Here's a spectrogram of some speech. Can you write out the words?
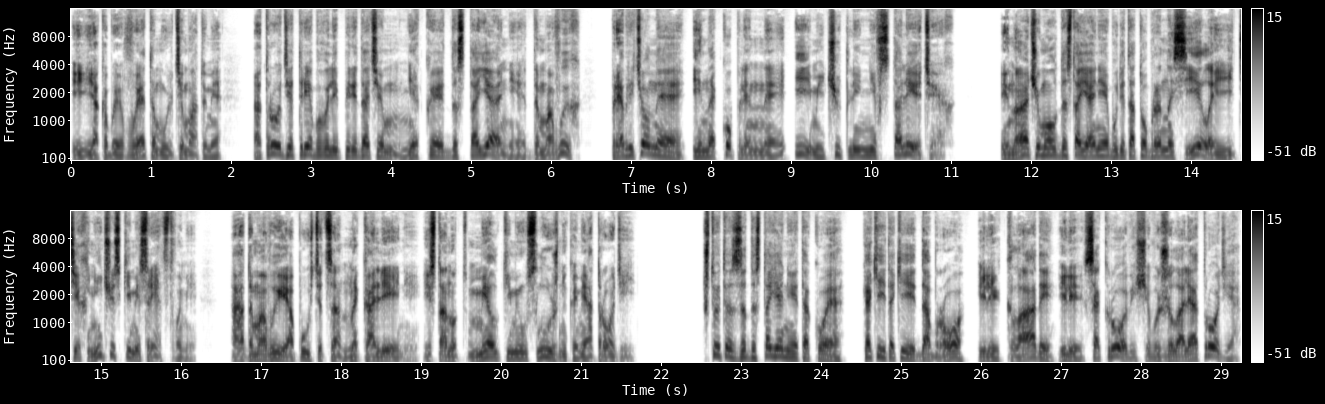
И якобы в этом ультиматуме отродья требовали передать им некое достояние домовых, приобретенное и накопленное ими чуть ли не в столетиях. Иначе, мол, достояние будет отобрано силой и техническими средствами — а домовые опустятся на колени и станут мелкими услужниками отродий. Что это за достояние такое? Какие такие добро, или клады, или сокровища выжелали отродья?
